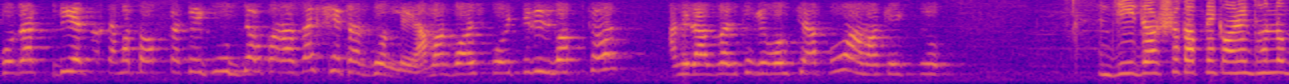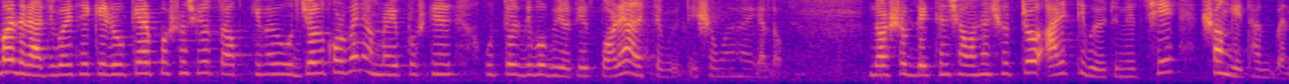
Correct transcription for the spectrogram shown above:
প্রোডাক্ট দিয়ে যাতে আমার ত্বকটাকে একটু উজ্জ্বল করা যায় সেটার জন্য। আমার বয়স পঁয়ত্রিশ বছর, আমি রাজবাড়ি থেকে বলছি, আপু, আমাকে একটু জি, দর্শক, আপনাকে অনেক ধন্যবাদ। রাজবাড়ি থেকে রোকেয়ার প্রশ্ন ছিল, ত্বক কীভাবে উজ্জ্বল করবেন? আমরা এই প্রশ্নের উত্তর দিব বিরতির পরে। আরেকটা বিরতির সময় হয়ে গেল। দর্শক, দেখছেন সমাধান সূত্র। আরেকটি বিরতি নিচ্ছি। সঙ্গেই থাকবেন।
